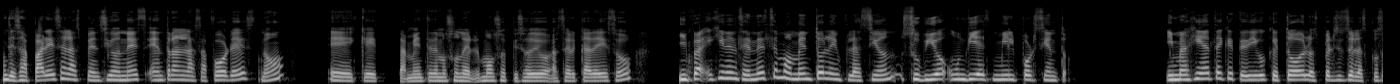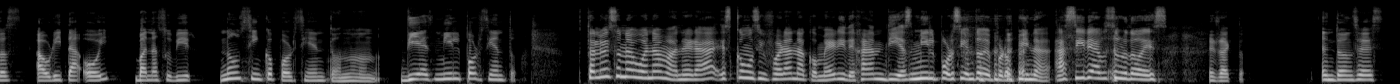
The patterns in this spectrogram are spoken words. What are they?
desaparecen las pensiones, entran las afores, ¿no? Eh, que también tenemos un hermoso episodio acerca de eso. Imagínense, en ese momento la inflación subió un 10 mil por ciento. Imagínate que te digo que todos los precios de las cosas ahorita, hoy, van a subir, no un 5%, no, no, no, 10 mil por ciento. Tal vez una buena manera es como si fueran a comer y dejaran 10 mil por ciento de propina. Así de absurdo es. Exacto. Entonces,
